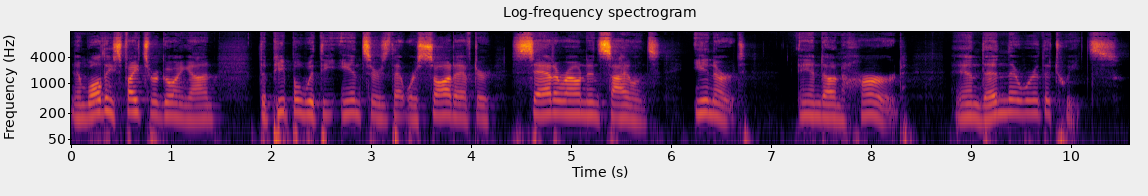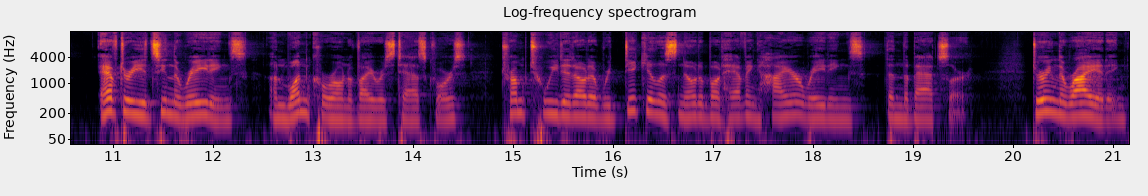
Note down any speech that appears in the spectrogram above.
And while these fights were going on, the people with the answers that were sought after sat around in silence, inert, and unheard. And then there were the tweets. After he had seen the ratings on one coronavirus task force, Trump tweeted out a ridiculous note about having higher ratings than The Bachelor. During the rioting,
